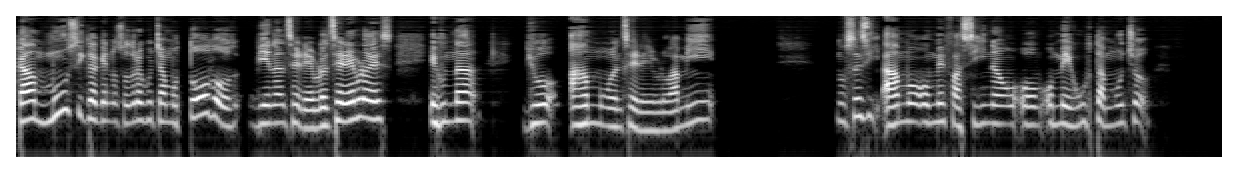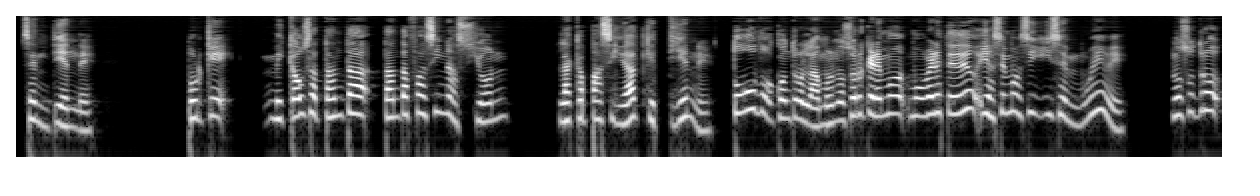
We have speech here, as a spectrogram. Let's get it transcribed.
cada música que nosotros escuchamos, todo viene al cerebro. El cerebro es, es una, yo amo el cerebro. A mí, no sé si amo o me fascina o, o me gusta mucho, se entiende. Porque me causa tanta, tanta fascinación la capacidad que tiene todo controlamos. Nosotros queremos mover este dedo y hacemos así y se mueve. Nosotros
